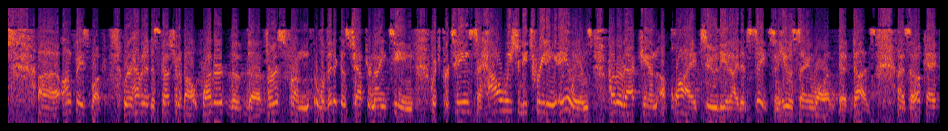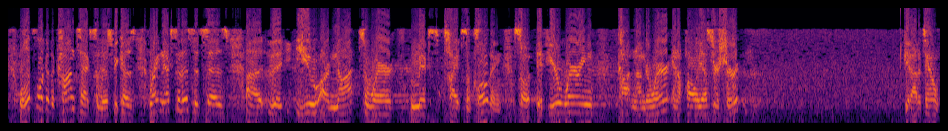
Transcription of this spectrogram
uh, on Facebook. We were having a discussion about whether the, the verse from Leviticus chapter 19, which pertains to how we should be treating aliens, whether that can apply to the United States. And he was saying, well, it, it does. And I said, okay, well, let's look at the context of this because right next to this it says uh, that you are not to wear mixed types of clothing. So if you're wearing cotton underwear and a polyester shirt, get out of town.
